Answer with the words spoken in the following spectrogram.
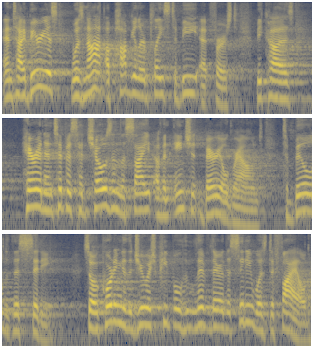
And Tiberias was not a popular place to be at first because Herod Antipas had chosen the site of an ancient burial ground to build this city. So, according to the Jewish people who lived there, the city was defiled,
